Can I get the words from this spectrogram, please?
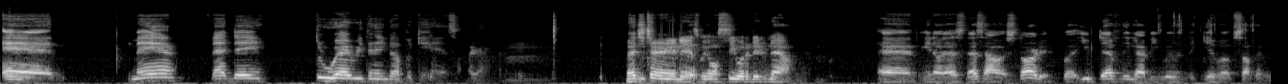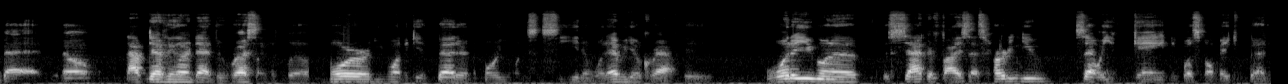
And man, that day threw everything up again. So like, mm. vegetarian it is. We're gonna see what it do now. And you know that's that's how it started. But you definitely gotta be willing to give up something bad. You know, and I've definitely learned that through wrestling as well. The more you want to get better, the more you want to succeed in whatever your craft is. What are you gonna sacrifice that's hurting you so that way you can gain what's gonna make you better?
